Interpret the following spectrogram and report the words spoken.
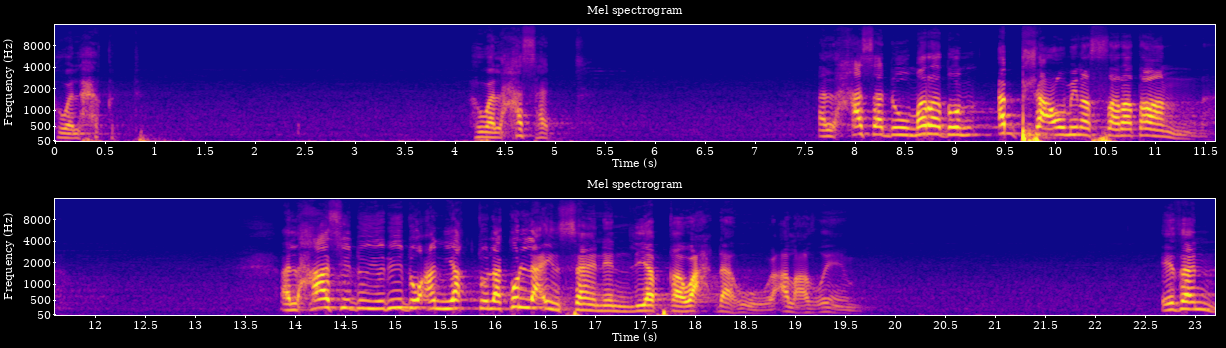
هو الحقد هو الحسد. الحسد مرض أبشع من السرطان. الحاسد يريد أن يقتل كل إنسان ليبقى وحده العظيم. اذا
